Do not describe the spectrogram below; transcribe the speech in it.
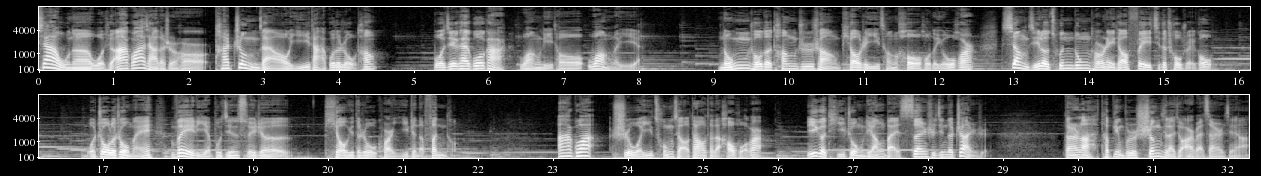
下午呢，我去阿瓜家的时候，他正在熬一大锅的肉汤。我揭开锅盖，往里头望了一眼，浓稠的汤汁上飘着一层厚厚的油花，像极了村东头那条废弃的臭水沟。我皱了皱眉，胃里也不禁随着跳跃的肉块一阵的翻腾。阿瓜是我一从小到大的好伙伴，一个体重两百三十斤的战士。当然了，他并不是生下来就二百三十斤啊。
